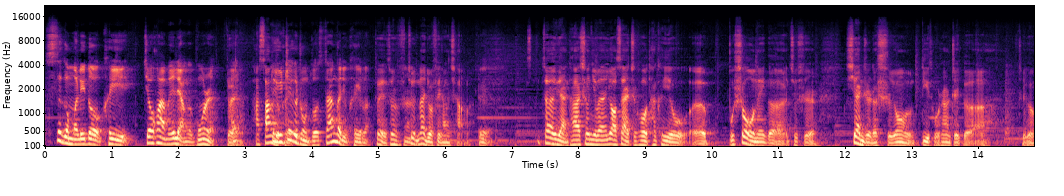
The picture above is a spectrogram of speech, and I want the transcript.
四个魔力豆可以交换为两个工人，对哎他三个对于这个种族三个就可以了。对，就是就那就非常强了。对，再有一点，它升级完要塞之后，它可以呃不受那个就是限制的使用地图上这个这个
